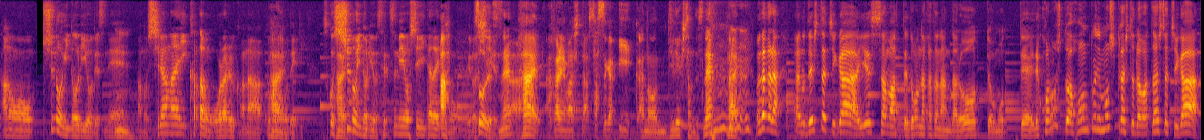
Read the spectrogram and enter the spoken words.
あの主の祈りをですね、あの知らない方もおられるかなと思うので、少し主の祈りの説明をしていただいてもよろしそいうですすね。はい、わかりました。さすがいいあのディレクションですね。はい。だからあの弟子たちがイエス様ってどんな方なんだろうって思って、でこの人は本当にもしかしたら私たちが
